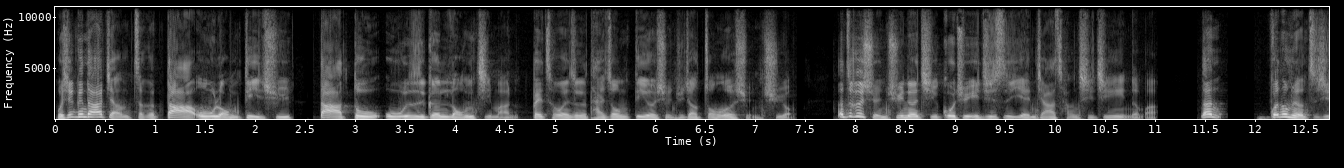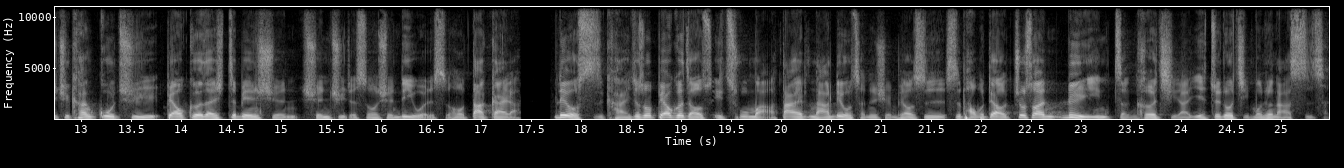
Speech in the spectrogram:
我先跟大家讲整个大乌龙地区。大肚、乌日跟龙井嘛，被称为这个台中第二选区，叫中二选区哦。那这个选区呢，其实过去一直是严家长期经营的嘛。那观众朋友仔细去看过去，彪哥在这边选选举的时候，选立委的时候，大概啦六四开，就说彪哥只要一出马，大概拿六成的选票是是跑不掉，就算绿营整合起来，也最多紧绷就拿四成。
